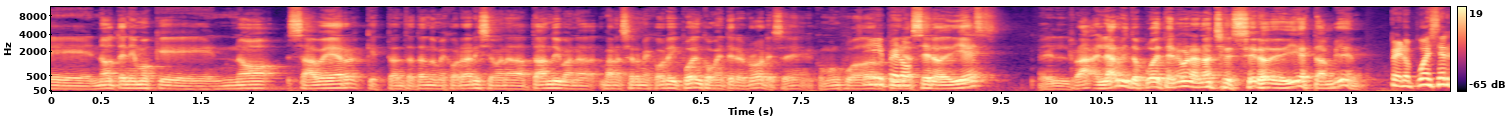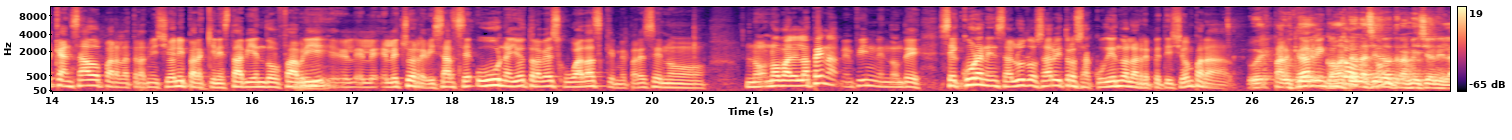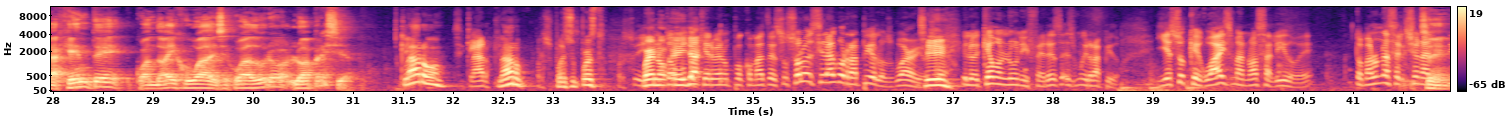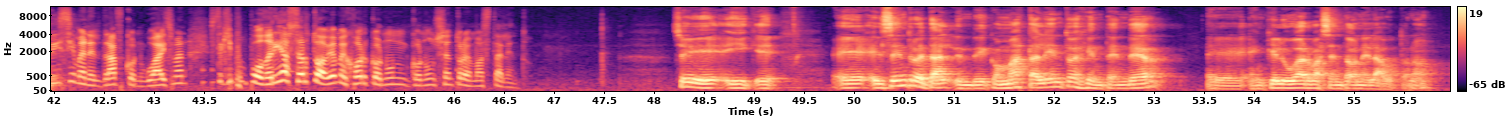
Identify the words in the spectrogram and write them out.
Eh, no tenemos que no saber que están tratando de mejorar y se van adaptando y van a, van a ser mejores y pueden cometer errores. Eh. Como un jugador sí, pero... 0 de 10, el, el árbitro puede tener una noche de 0 de 10 también pero puede ser cansado para la transmisión y para quien está viendo Fabri mm. el, hecho de revisarse una y otra vez jugadas que me parece no, no, vale la pena. En fin, en donde se curan en salud los árbitros acudiendo a la repetición para, para quedar bien con Cuando están haciendo transmisiones, la gente cuando hay jugada y se juega duro lo aprecia. Claro, sí, claro, claro, por supuesto. bueno, ella quiere ver un poco más de eso. Solo decir algo rápido de los Warriors sí. y lo de Kevin Lunifer es, es muy rápido. Y eso que Wiseman no ha salido, ¿eh? tomar una selección altísima en el draft con Wiseman, este equipo podría ser todavía mejor con un, con un centro de más talento. Sí, y que eh, el centro de, tal, de, con más talento es entender eh, en qué lugar va sentado en el auto, ¿no?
